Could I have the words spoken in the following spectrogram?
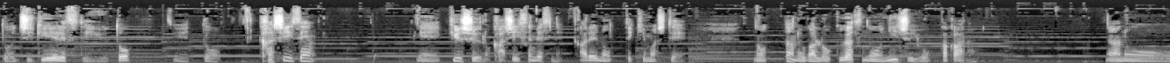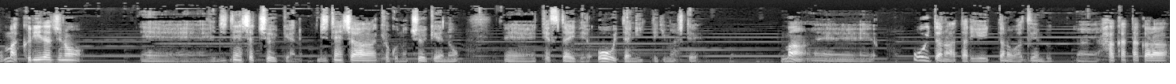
と、時系列で言うと、えっ、と、カシー線、えー、九州のカシー線ですね。あれ乗ってきまして、乗ったのが6月の24日かなあのー、まあ、クリラジのえー、自転車中継の、自転車局の中継の、えー、手伝いで大分に行ってきまして、まあ、えー、大分のあたりへ行ったのは全部、えー、博多から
